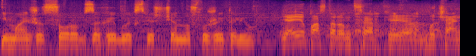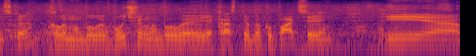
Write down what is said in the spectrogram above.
і майже 40 загиблих священнослужителів. Я є пастором церкви Бучанської. Коли ми були в Бучі, ми були якраз під окупацією. І е,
